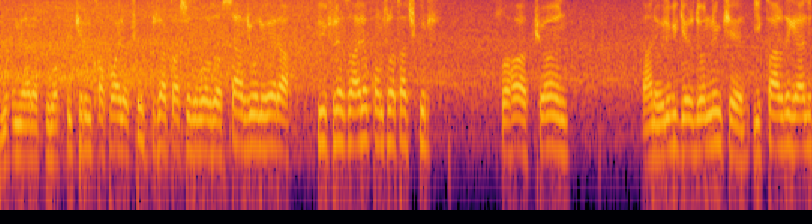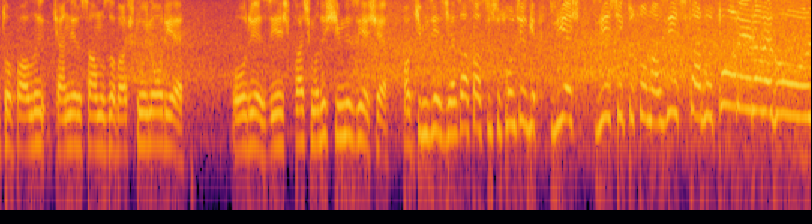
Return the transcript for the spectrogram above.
Allah'ım yarabbim. Abdülkerim kafayla çok güzel karşıladı bu arada. Sergio Oliveira. Zaha ile kontrata çıkıyoruz. Saha, Kön. Yani öyle bir geri döndün ki. Icardi geldi top aldı. Kendi yarı sahamızda başlı oyunu oraya. Oraya Ziyech kaçmadı. Şimdi Ziyech'e. Hakim Ziyech ceza sahası için son çizgi. Ziyech. Ziyech çekti sonuna. Ziyech çıkardı. Torreira ve gol.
